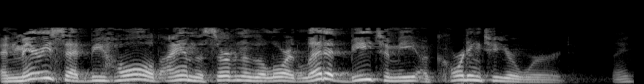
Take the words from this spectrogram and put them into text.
And Mary said, Behold, I am the servant of the Lord. Let it be to me according to your word. Right?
